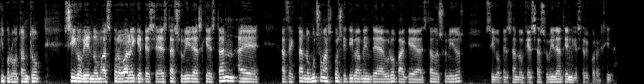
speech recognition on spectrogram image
y por lo tanto sigo viendo más probable que pese a estas subidas que están eh, afectando mucho más positivamente a Europa que a Estados Unidos, sigo pensando que esa subida tiene que ser corregida.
